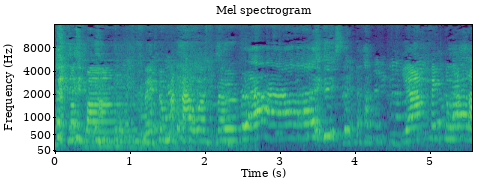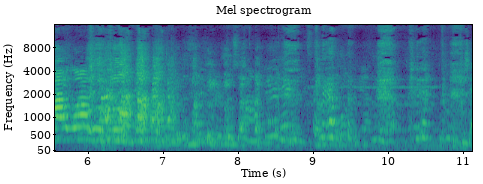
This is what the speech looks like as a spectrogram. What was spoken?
Nakapang, may tumatawag pa. Surprise! Yang may tumatawag. Si.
